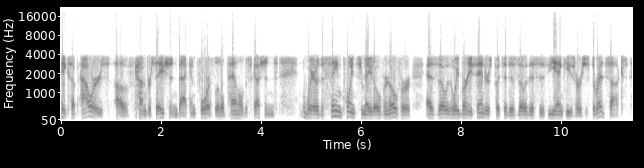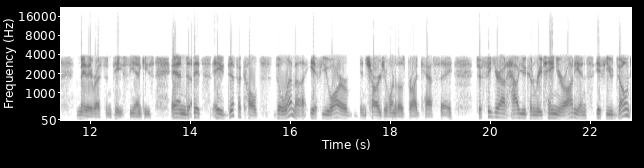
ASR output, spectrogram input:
takes up hours of conversation back and forth, little panel discussions, where the same points are made over and over, as though the way Bernie Sanders puts it, as though this is the Yankees versus the Red Sox. May they rest in peace, the Yankees And it's a difficult dilemma if you are in charge of one of those broadcasts, say, to figure out how you can retain your audience if you don't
